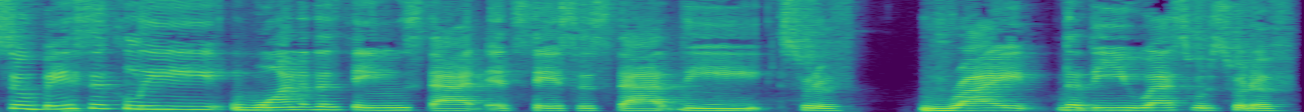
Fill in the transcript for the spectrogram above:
So basically, one of the things that it states is that the sort of right that the US would sort of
